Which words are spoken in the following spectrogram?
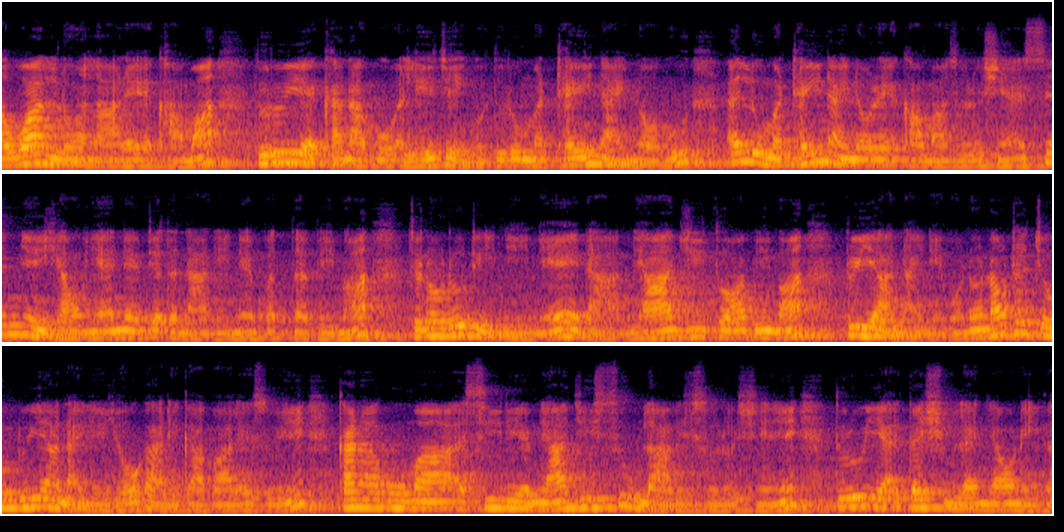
အဝလွန်လာတဲ့အခါမှာသူတို့ရဲ့ခန္ဓာကိုယ်အလေးချိန်ကိုသူတို့မထိန်းနိုင်တော့ဘူးအဲ့လိုမထိန်းနိုင်တော့တဲ့အခါမှာဆိုလို့ရှိရင်အစင်းမြင့်ရောင်ရမ်းတဲ့ပြဿနာတွေနဲ့ပတ်သက်ပြီးမှကျွန်တော်တို့ဒီအနေနဲ့ဒါအများကြီးသွားပြီးမှတွေ့ရနိုင်တယ်ပေါ့နော်နောက်ထပ်ကြုံတွေ့ရနိုင်တဲ့ယောဂါတွေကပါလဲဆိုရင်ခန္ဓာကိုယ်မှာအဆီတွေအများကြီးစုလာပြီဆိုလို့ရှိရင်သူတို့ရဲ့အသက်ရှူလမ်းကြောင်းတွေက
